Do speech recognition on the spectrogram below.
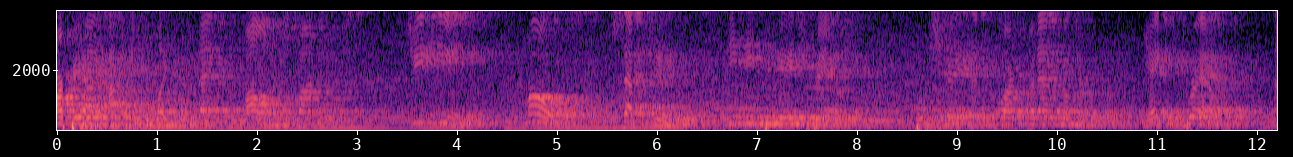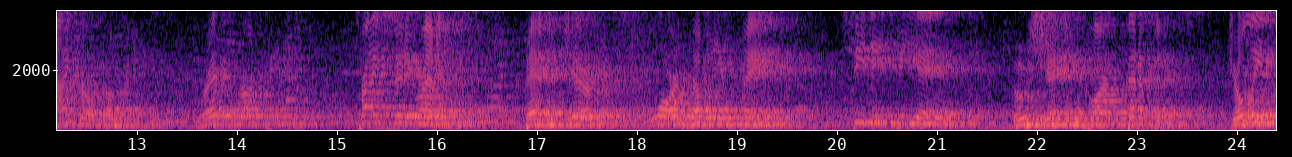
Hockey would like to thank the following sponsors GE, Moe's, Septu, CDPHP, Boucher and Clark Financial Group, Yankee Trails, Nitro Companies, Red Front Pizza, Tri City Rentals, Ben and Jerry's, Warren W. Fain, CDTA, Boucher and Clark Benefits, Jolene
